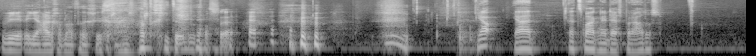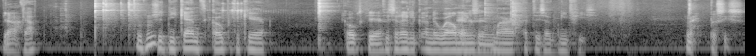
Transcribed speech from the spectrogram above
weer in je huig heb laten, laten gieten. Dat was, Ja, ja, het smaakt naar Desperados. ja, Ja. Als je het niet kent, koop het een keer. ik hoop het een keer. Het is redelijk underwhelming, maar het is ook niet vies. Nee, precies.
